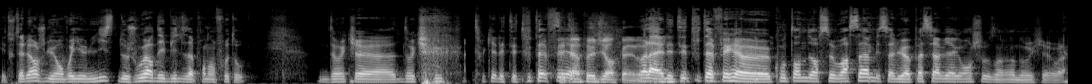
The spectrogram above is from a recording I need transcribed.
et tout à l'heure je lui ai envoyé une liste de joueurs des Bills à prendre en photo. Donc, euh, donc, donc elle était tout à fait. C'était un peu dur quand même. Voilà, elle était tout à fait euh, contente de recevoir ça, mais ça lui a pas servi à grand chose. Hein, donc euh, voilà.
